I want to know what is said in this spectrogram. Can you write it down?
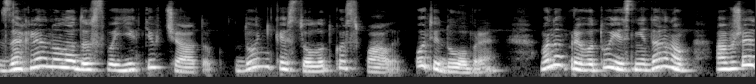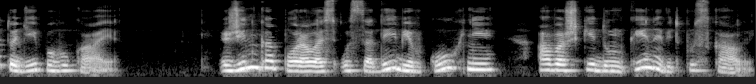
заглянула до своїх дівчаток. Доньки солодко спали. От і добре. Вона приготує сніданок, а вже тоді погукає. Жінка поралась у садибі в кухні, а важкі думки не відпускали.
